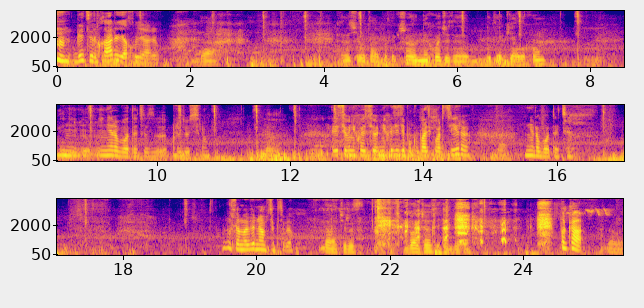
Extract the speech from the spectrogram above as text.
Ветер харю, я хуярю. Да. Короче, отак от. Якщо не хочете бути як я лохом, не йдіть. Не работайте с продюсером. Да, Если вы не хотите, не хотите покупать квартиры, да. не работайте. Ну все, мы вернемся к тебе. Да, через два часика где-то. Пока. Давай.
